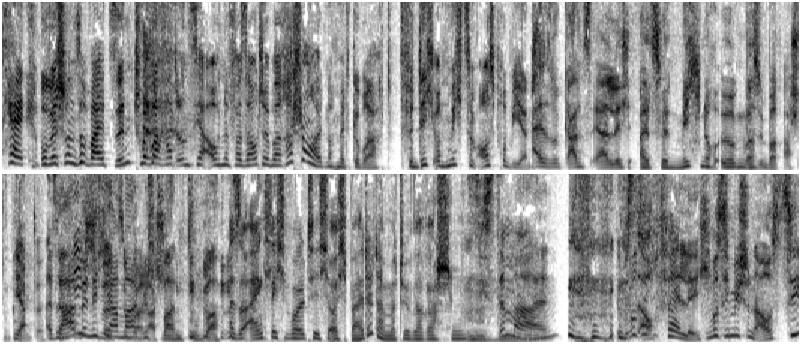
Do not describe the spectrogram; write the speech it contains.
Okay, wo wir schon so weit sind, Tuba hat uns ja auch eine versaute Überraschung heute noch mitgebracht. Für dich und mich zum Ausprobieren. Also ganz ehrlich, als wenn mich noch irgendwas überraschen Ja, könnte. also da mich bin ich ja mal gespannt, Tuba. Also eigentlich wollte ich euch beide damit überraschen. Siehst du mal. Du bist auch fällig. Muss ich mich schon ausziehen?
